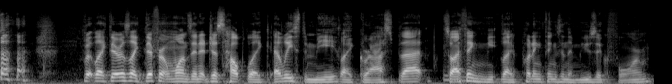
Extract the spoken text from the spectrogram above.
but like there was like different ones, and it just helped like at least me like grasp that. So I Mm-hmm. think me, like putting things in the music form.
